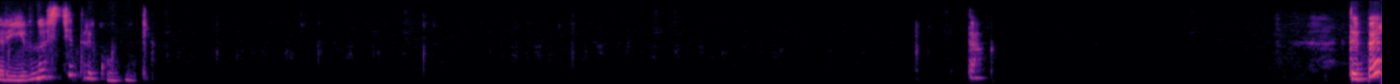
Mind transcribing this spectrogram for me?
рівності трикутників. Так. Тепер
